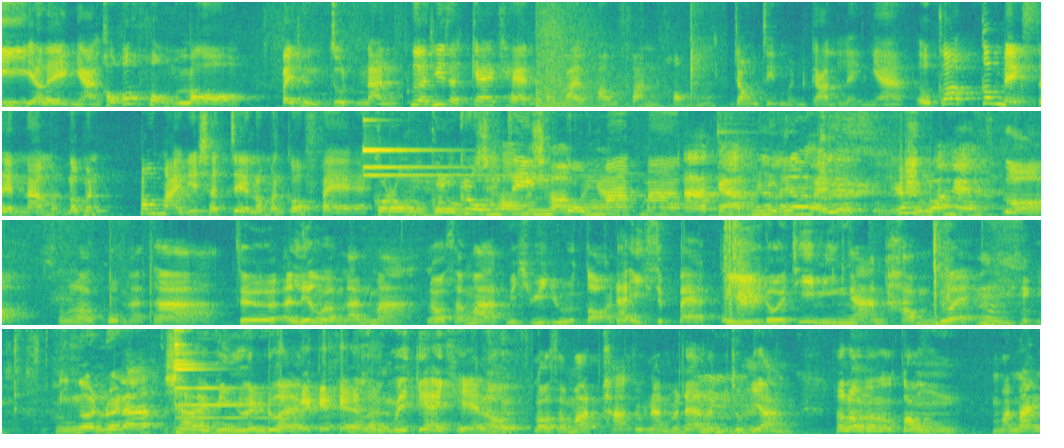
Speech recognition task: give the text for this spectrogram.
ดีอะไรอย่างเงี้ยเขาก็คงรอ ไปถึงจุดนั้นเพื่อที่จะแก้แค้นทำลายความฝันของจองจินเหมือนกันอะไรเงี้ยเออก็ก็ make sense นะเหมือนแล้วมันเป้าหมายที่ชัดเจนแล้วมันก็แฟร์กลมกลมกลมจริงชอบชอบกลมเหอนนมากมากอาการดไม่รู้เรื่องอะไรเลยคุณว่าไงก็สำหรับผมนะถ้าเจอไอ้เรื่องแบบนั้นมา เราสามารถมีชีวิตอยู่ต่อได้อีก 18 ปี โดยที่มีงานทำด้วยอืมมีเงินด้วยนะ ใช่มีเงินด้วยคงไม่แก้แค้นแล้วคงไม่แก้แค้นเราเราสามารถผ่านตรงนั้นมาได้เรามีทุกอย่าง แล้วเราก็ต้องมานั่ง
